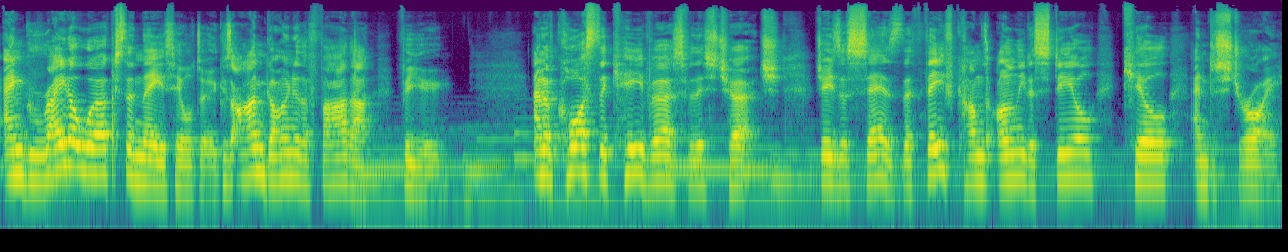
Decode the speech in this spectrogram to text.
and greater works than these he'll do, because I'm going to the Father for you. And of course, the key verse for this church Jesus says, The thief comes only to steal, kill, and destroy.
